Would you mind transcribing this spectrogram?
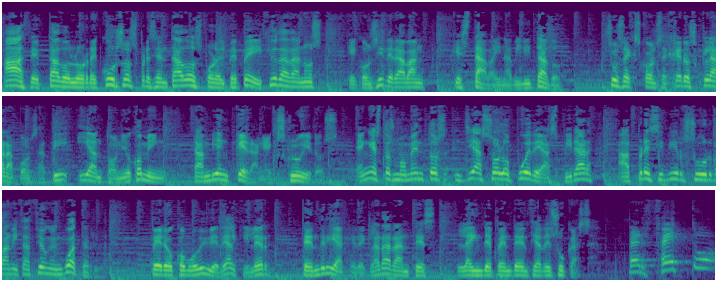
ha aceptado los recursos presentados por el PP y Ciudadanos que consideraban que estaba inhabilitado. Sus exconsejeros Clara Ponsatí y Antonio Comín también quedan excluidos. En estos momentos ya solo puede aspirar a presidir su urbanización en Waterloo, pero como vive de alquiler, tendría que declarar antes la independencia de su casa. Perfecto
